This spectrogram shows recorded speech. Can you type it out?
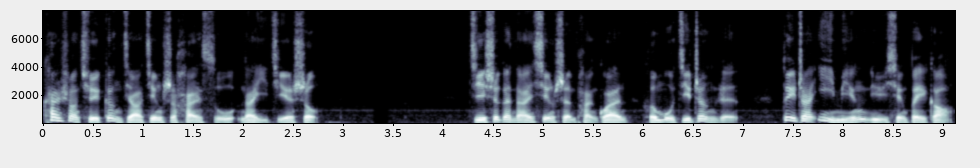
看上去更加惊世骇俗、难以接受。几十个男性审判官和目击证人对战一名女性被告。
